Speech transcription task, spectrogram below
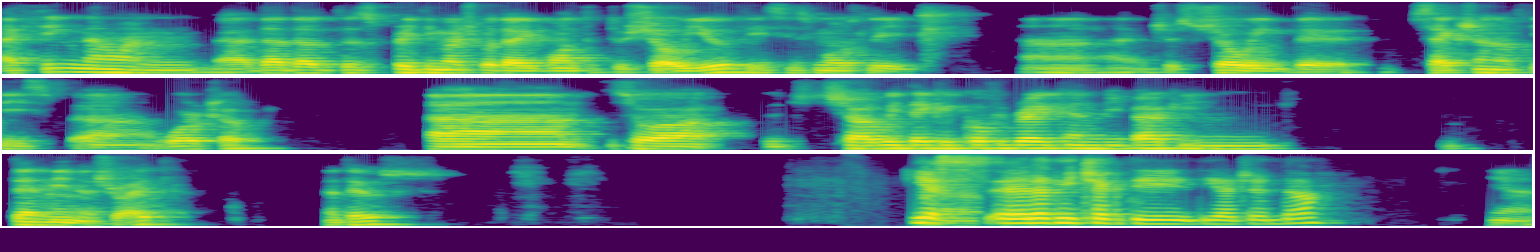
I think now I'm, uh, that, that's pretty much what I wanted to show you. This is mostly just showing the section of this workshop. Um, so uh, shall we take a coffee break and be back in 10 minutes, right? Mateusz? Yes, uh, let me check the, the agenda. Yeah.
